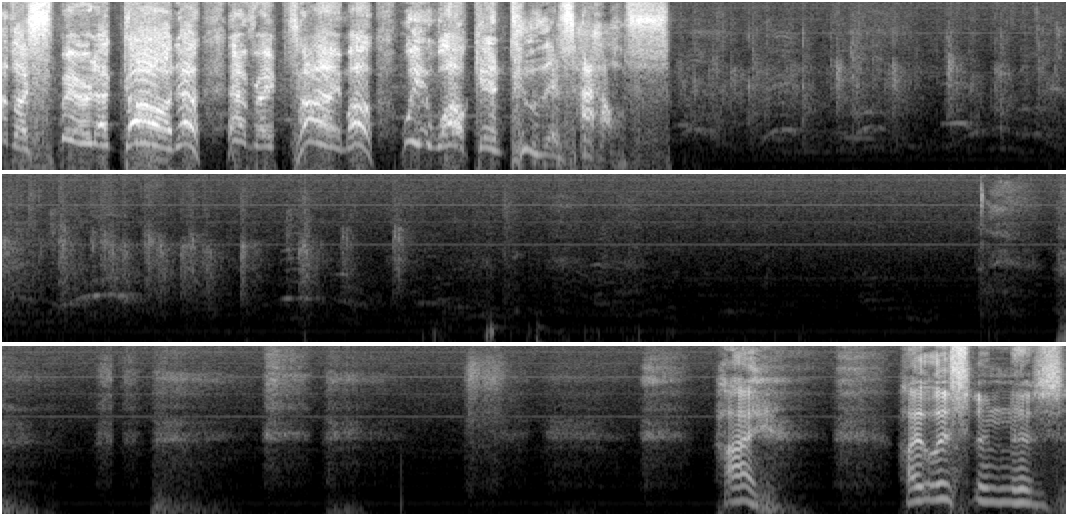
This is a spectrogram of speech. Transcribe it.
of the Spirit of God uh, every time we walk into this house. I I listen as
